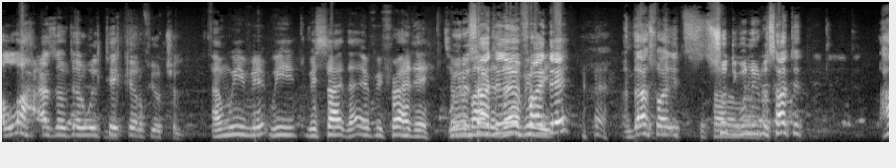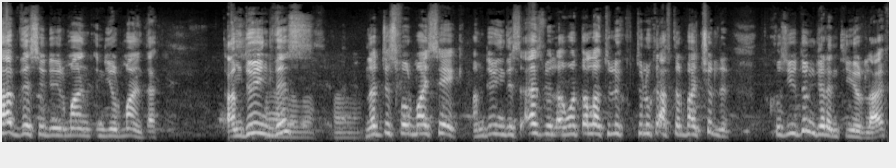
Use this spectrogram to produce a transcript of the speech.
Allah Azza wa Jal will take care of your children. And we re- we recite that every Friday. We recite it every. Friday, and that's why it's should when you recite it, have this in your mind in your mind that I'm doing this not just for my sake. I'm doing this as well. I want Allah to look to look after my children because you don't guarantee your life.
